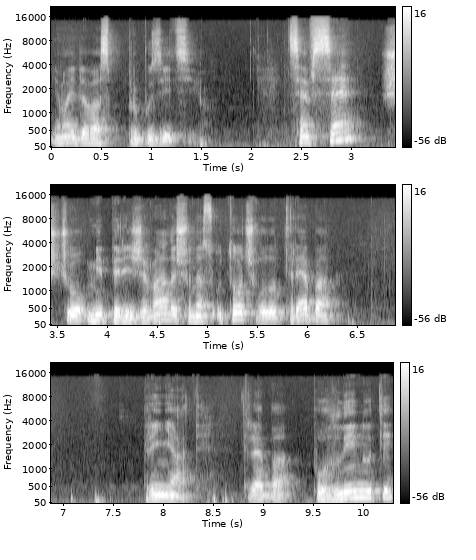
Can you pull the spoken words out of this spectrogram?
Я маю до вас пропозицію. Це все, що ми переживали, що нас оточувало, треба прийняти, треба поглинути,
